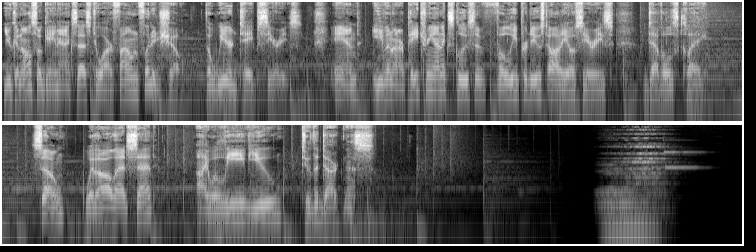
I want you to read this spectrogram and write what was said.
You can also gain access to our found footage show, the Weird Tape series, and even our Patreon exclusive, fully produced audio series, Devil's Clay. So, with all that said, I will leave you to the darkness.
